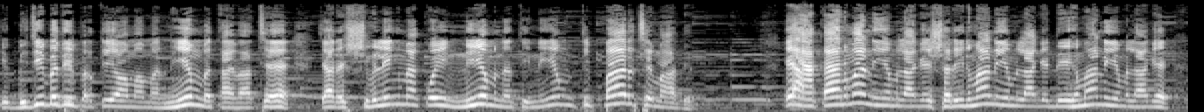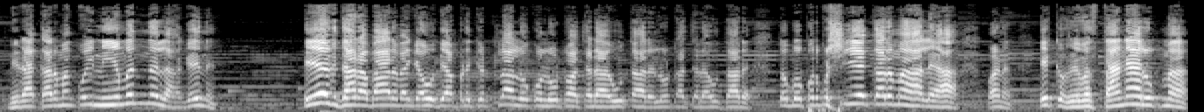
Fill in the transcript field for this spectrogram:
કે બીજી બધી પ્રતિઓમાં નિયમ બતાવ્યા છે. ત્યારે શિવલિંગમાં કોઈ નિયમ નથી, નિયમથી પાર છે મહાદેવ. એ આકારમાં નિયમ લાગે, શરીરમાં નિયમ લાગે, દેહમાં નિયમ લાગે. નિરાકારમાં કોઈ નિયમ જ ન લાગે ને. એક ધારા બાર વાગ્યા સુધી આપણે કેટલા લોકો લોટા ચડાવે, ઉતારે, લોટા ચડાવે, ઉતારે. તો બપોર પછી એ કર્મ હાલે, હા. પણ એક વ્યવસ્થાના રૂપમાં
